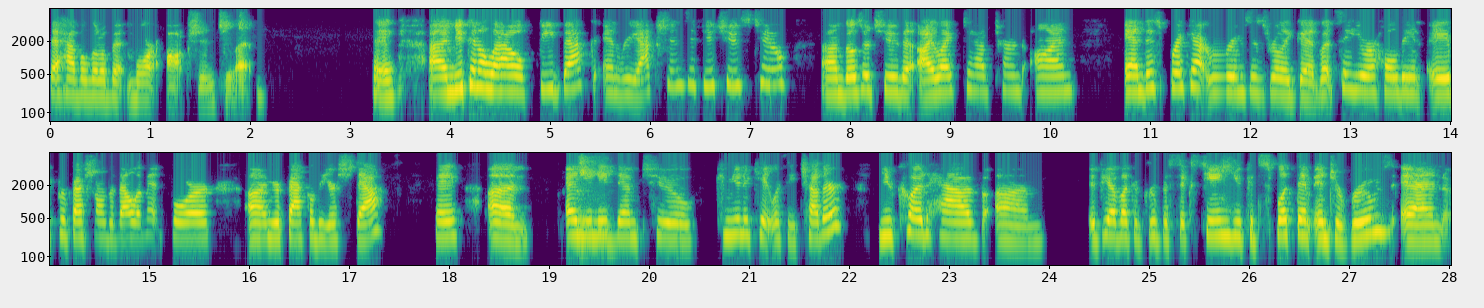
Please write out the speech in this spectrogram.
that have a little bit more option to it. Okay, um, you can allow feedback and reactions if you choose to. Um, those are two that I like to have turned on. And this breakout rooms is really good. Let's say you are holding a professional development for um, your faculty or staff, okay, um, and you need them to communicate with each other. You could have, um, if you have like a group of 16, you could split them into rooms and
